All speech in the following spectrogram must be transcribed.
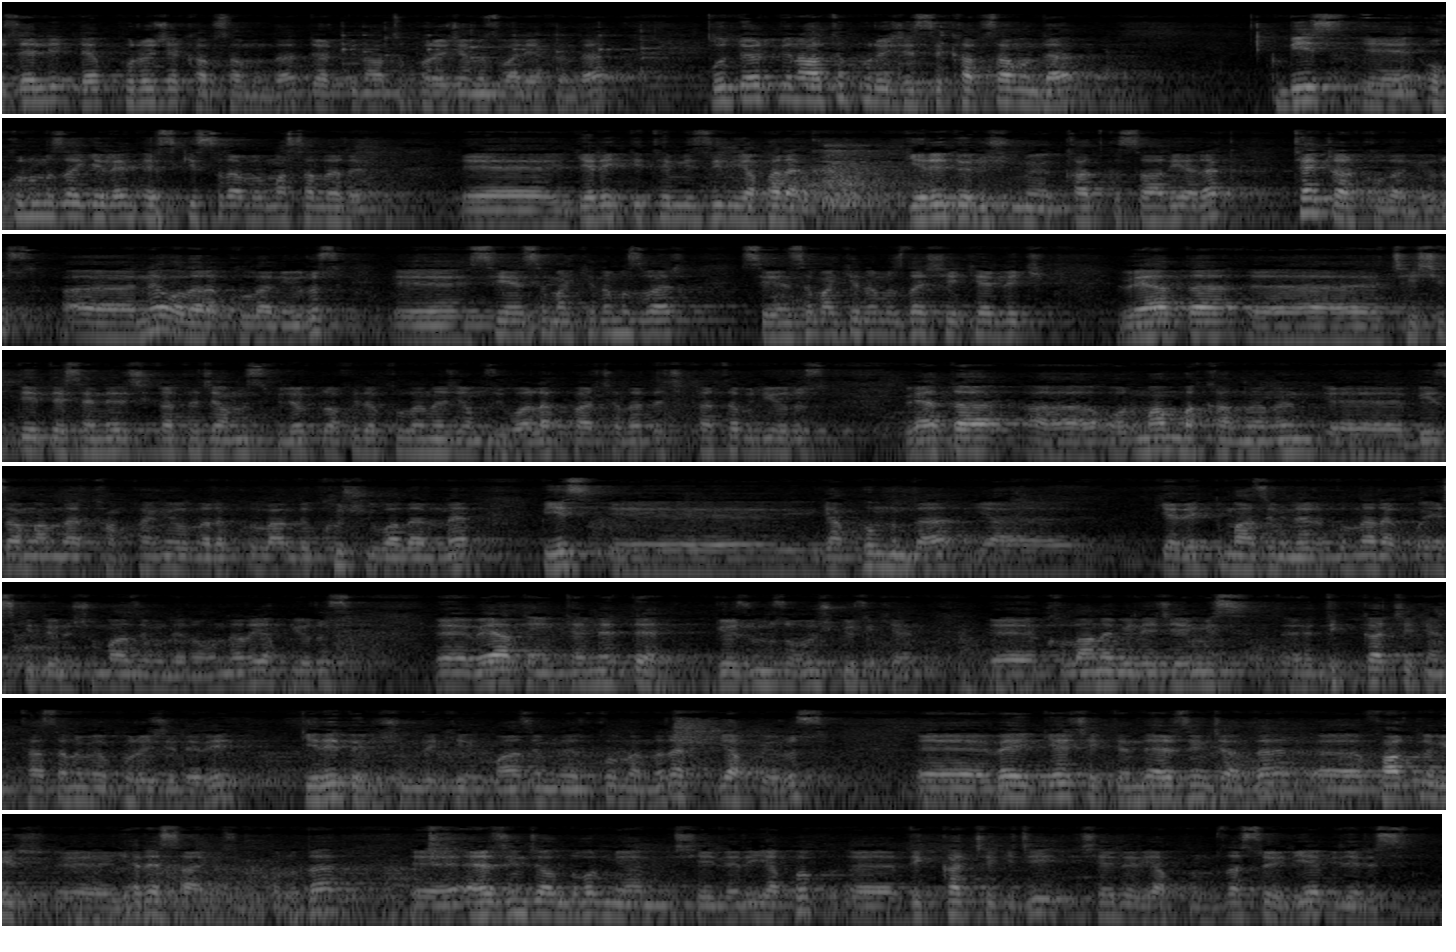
özellikle proje kapsamında 4006 projemiz var yakında. Bu 4006 projesi kapsamında biz e, okulumuza gelen eski sıra ve masaları e, gerekli temizliğini yaparak, geri dönüşüme katkı sağlayarak tekrar kullanıyoruz. E, ne olarak kullanıyoruz? E, CNC makinemiz var. CNC makinemizde şekerlik veyahut da e, çeşitli desenleri çıkartacağımız, filografide kullanacağımız yuvarlak parçaları da çıkartabiliyoruz. Veyahut da e, Orman Bakanlığı'nın e, bir zamanlar kampanya olarak kullandığı kuş yuvalarını biz e, yapımında ya, gerekli malzemeleri kullanarak bu eski dönüşüm malzemeleri onları yapıyoruz. E, veyahut da internette gözümüze hoş gözüken e, kullanabileceğimiz e, dikkat çeken tasarım ve projeleri geri dönüşümdeki malzemeleri kullanarak yapıyoruz. E, ve gerçekten de Erzincan'da e, farklı bir e, yere sahibiz bu konuda. E, Erzincan'da olmayan şeyleri yapıp e, dikkat çekici şeyler yaptığımızda söyleyebiliriz.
